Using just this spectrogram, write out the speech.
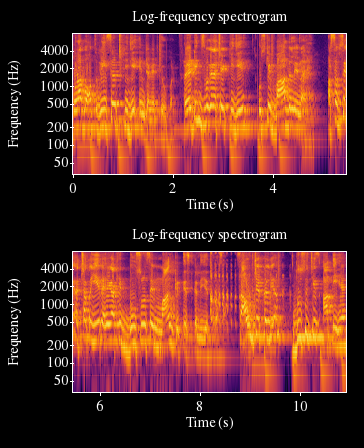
थोड़ा बहुत रिसर्च कीजिए इंटरनेट के ऊपर। रेटिंग्स वगैरह चेक कीजिए उसके बाद लेना है। और सबसे अच्छा तो ये रहेगा कि दूसरों से मांग के टेस्ट कर लीजिए थोड़ा सा। साउंड चेक कर लिया दूसरी चीज़ आती है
